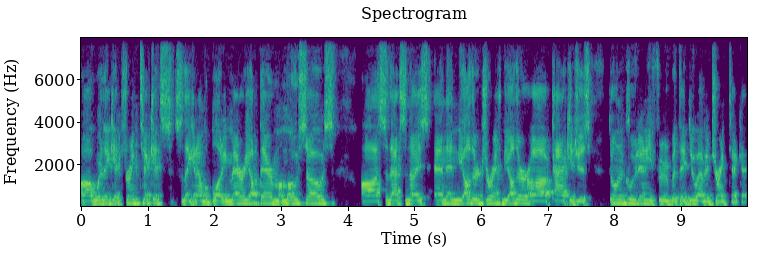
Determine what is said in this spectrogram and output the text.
uh, where they get drink tickets so they can have a Bloody Mary up there, mimosos. Uh, so that's nice. And then the other drink, the other uh, packages don't include any food, but they do have a drink ticket.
